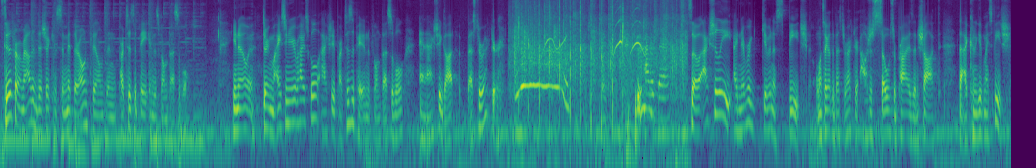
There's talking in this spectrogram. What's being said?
Students from around the district can submit their own films and participate in this film festival. You know, during my senior year of high school, I actually participated in a film festival and actually got Best Director. I was there. So actually, I never given a speech. Once I got the Best Director, I was just so surprised and shocked that I couldn't give my speech.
